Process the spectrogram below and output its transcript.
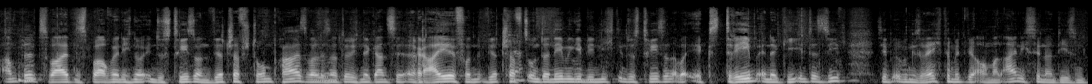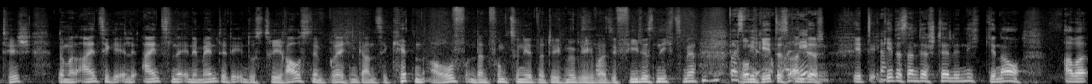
Ampel. Zweitens brauchen wir nicht nur Industrie, sondern Wirtschaftsstrompreis, weil es natürlich eine ganze Reihe von Wirtschaftsunternehmen gibt, die nicht Industrie sind, aber extrem energieintensiv. Sie haben übrigens recht, damit wir auch mal einig sind an diesem Tisch. Wenn man einzige einzelne Elemente der Industrie rausnimmt, brechen ganze Ketten auf und dann funktioniert natürlich möglicherweise vieles nichts mehr. Was Darum geht es, an der, geht, geht es an der Stelle nicht, genau. Aber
